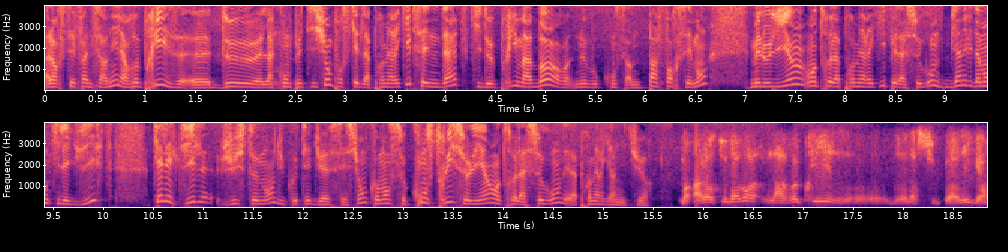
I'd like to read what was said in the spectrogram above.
Alors Stéphane Sarny, la reprise de la compétition pour ce qui est de la première équipe, c'est une date qui de prime abord ne vous concerne pas forcément. Mais le lien entre la première équipe et la seconde, bien évidemment qu'il existe quel est-il justement du côté du FC Sion Comment se construit ce lien entre la seconde et la première garniture? Bon, alors tout d'abord, la reprise euh, de la Super League a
